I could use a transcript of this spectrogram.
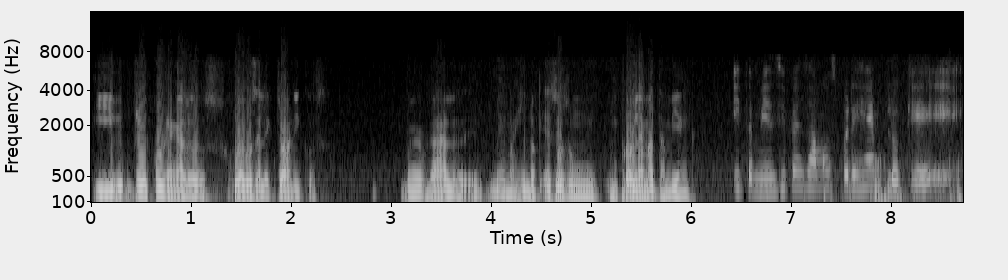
y recurren a los juegos electrónicos, ¿verdad? Me imagino que eso es un problema también. Y también si pensamos, por ejemplo, que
